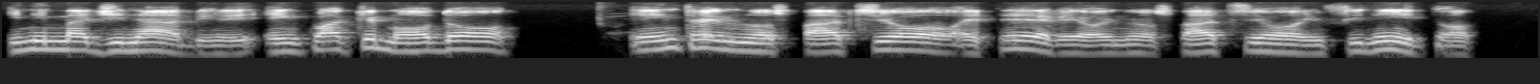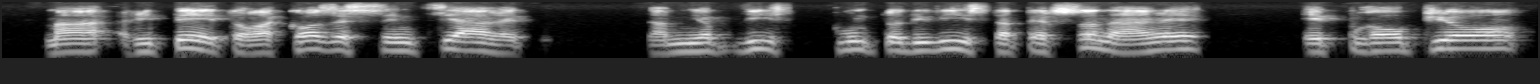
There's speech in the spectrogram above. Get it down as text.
inimmaginabili e in qualche modo entra in uno spazio etereo, in uno spazio infinito. Ma ripeto, la cosa essenziale dal mio vis- punto di vista personale è proprio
